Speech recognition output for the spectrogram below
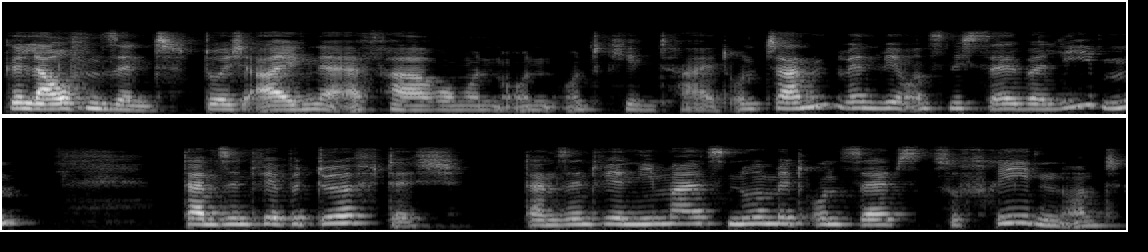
gelaufen sind durch eigene Erfahrungen und, und Kindheit. Und dann, wenn wir uns nicht selber lieben, dann sind wir bedürftig. Dann sind wir niemals nur mit uns selbst zufrieden. Und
